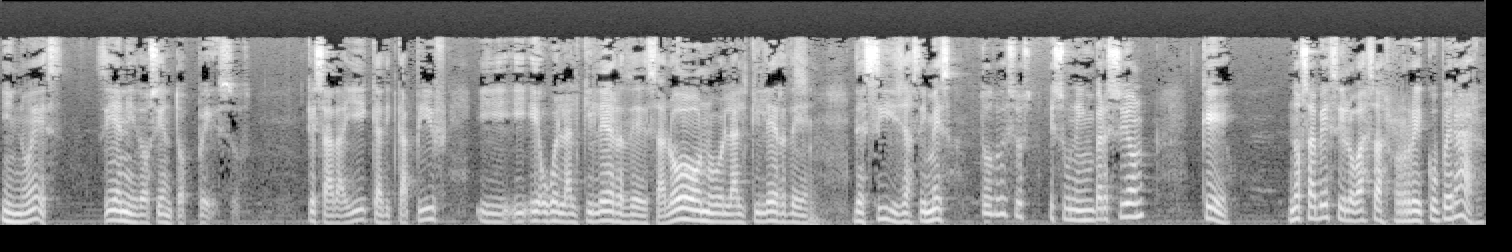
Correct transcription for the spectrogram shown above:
y no es 100 y 200 pesos. Que Sadaí, que Adicapif y, o el alquiler de salón o el alquiler de, de sillas y mesas. Todo eso es, una inversión que no sabes si lo vas a recuperar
